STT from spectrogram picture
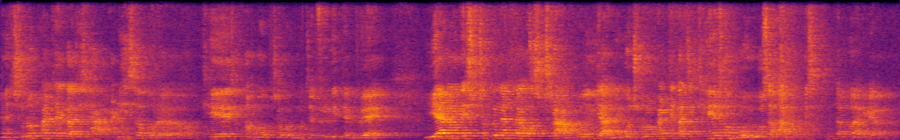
네, 졸업할 때까지 잘 안 잊어버려요. 계속 반복적으로 문제 풀기 때문에 왜? 2학년 때 수출 끝났다고 수출 안 보는 게 아니고 졸업할 때까지 계속 모의고사 반복해서 푼단 말이야.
